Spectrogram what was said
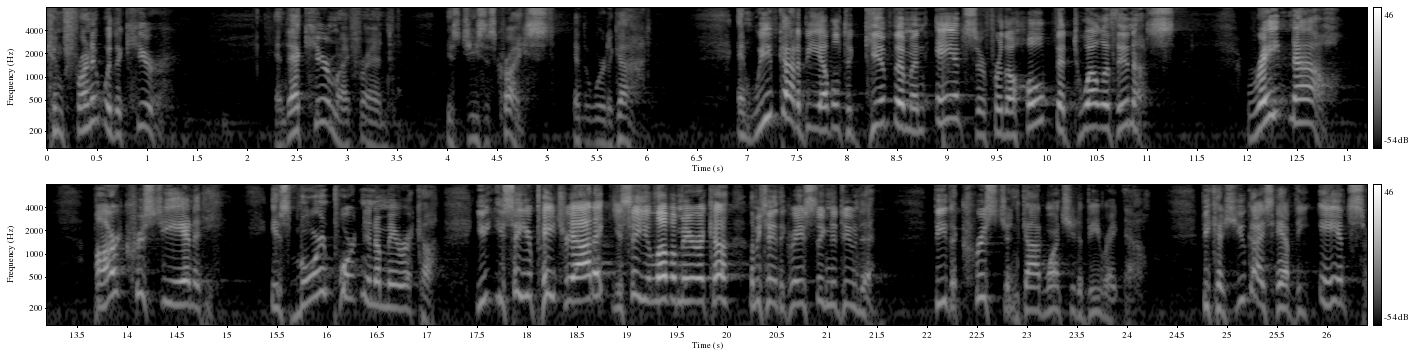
confront it with a cure. And that cure, my friend, is Jesus Christ and the Word of God. And we've got to be able to give them an answer for the hope that dwelleth in us. Right now, our Christianity is more important in America. You, you say you're patriotic, you say you love America. Let me tell you the greatest thing to do then be the Christian God wants you to be right now because you guys have the answer.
